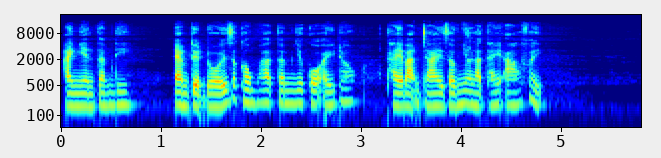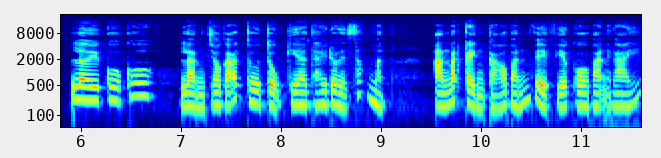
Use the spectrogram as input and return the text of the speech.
Anh yên tâm đi, em tuyệt đối sẽ không hoa tâm như cô ấy đâu. Thay bạn trai giống như là thay áo vậy. Lời của cô làm cho gã thô tục kia thay đổi sắc mặt. Ánh mắt cảnh cáo bắn về phía cô bạn gái.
